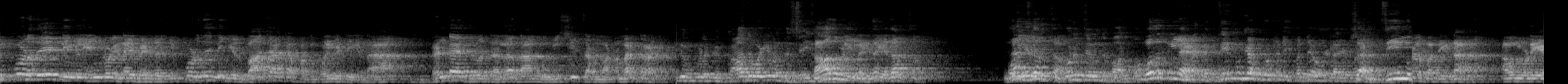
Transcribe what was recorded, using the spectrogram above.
இப்பொழுதே நீங்கள் எங்களோடு இணைய வேண்டும். இப்பொழுதே நீங்கள் பாஜக பக்கம் போய்விட்டீங்கன்னா ரெண்டாயிரத்தி இருபத்தி ஆறில் நாங்கள் உங்களுக்கு சீட் தர மாட்டோம் மிரட்டுறாங்க. இது உங்களுக்கு காது வழி வந்த செய்தி. காது இதான் யதார்த்தம். இதான் யதார்த்தம். பொறுத்திருந்து பார்ப்போம். இல்லை. திமுக கூட்டணி பற்றி உங்களுடைய சார் திமுக பார்த்தீங்கன்னா அவங்களுடைய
